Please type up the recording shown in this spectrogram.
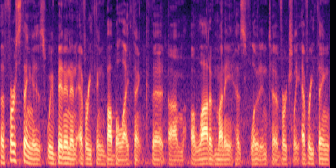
the first thing is we've been in an everything bubble, I think, that um, a lot of money has flowed into virtually everything.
